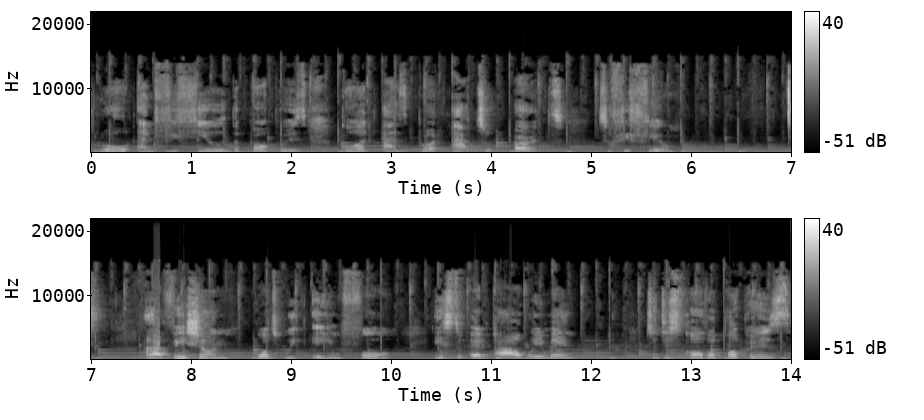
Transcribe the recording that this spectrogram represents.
grow and fulfill the purpose God has brought out to earth to fulfill. Our vision, what we aim for, is to empower women to discover purpose,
